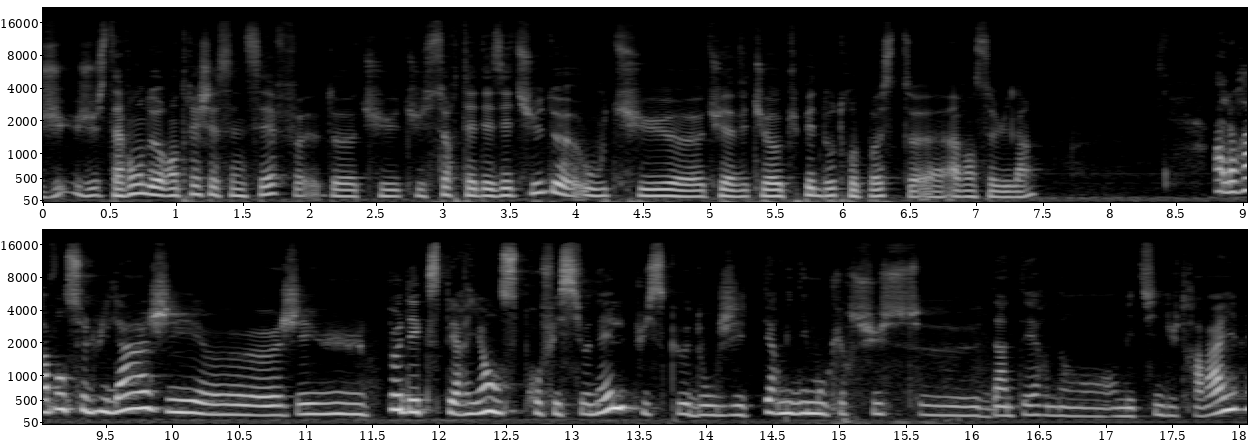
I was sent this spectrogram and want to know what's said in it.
Juste avant de rentrer chez SNCF, tu, sortais des études ou tu, tu as occupé d'autres postes avant celui-là? Alors avant celui-là, euh, j'ai eu peu d'expérience professionnelle puisque donc j'ai terminé mon cursus euh, d'interne en, médecine du travail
